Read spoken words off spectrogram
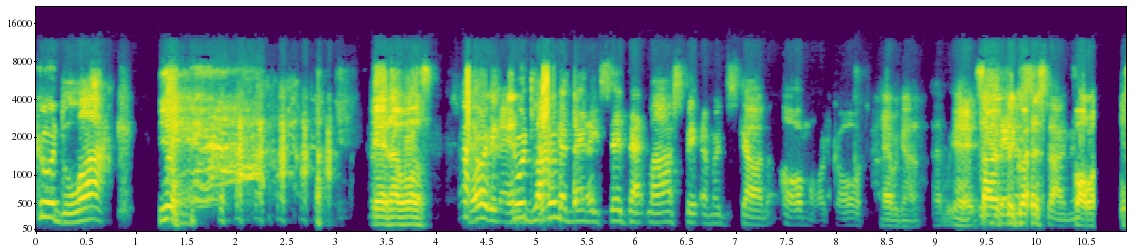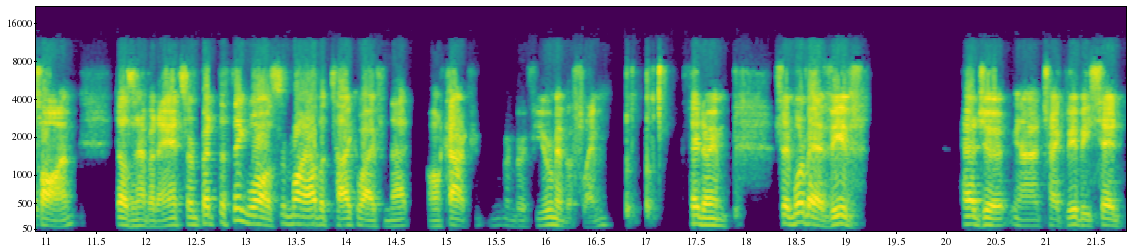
good luck. Yeah, yeah, that was. I reckon, and good luck. And then he said that last bit and we're just going, oh my God. How we going? Yeah. So if the Dennis greatest is saying it. follow all time doesn't have an answer, but the thing was, my other takeaway from that, I can't remember if you remember Flem. Said to him, said, "What about Viv? How'd you, you know, attack Viv?" He said,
